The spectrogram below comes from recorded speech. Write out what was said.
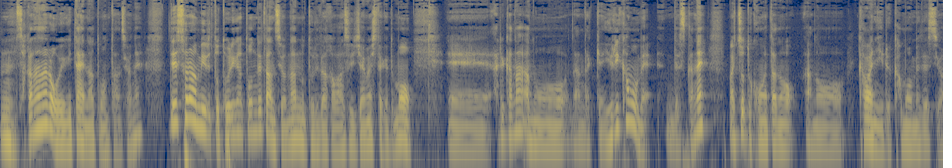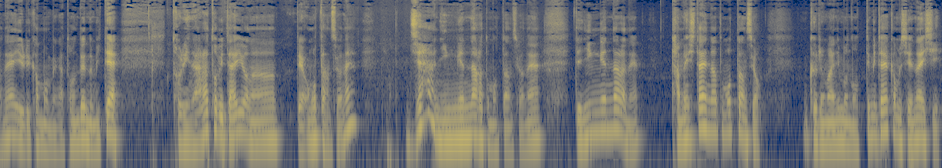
うん、魚なら泳ぎたいなと思ったんですよね。で、空を見ると鳥が飛んでたんですよ。何の鳥だか忘れちゃいましたけども、えー、あれかな、あの、なんだっけ、ユリカモメですかね。まあ、ちょっと小型の、あの、川にいるカモメですよね。ユリカモメが飛んでるの見て、鳥なら飛びたいよなって思ったんですよね。じゃあ人間ならと思ったんですよね。で、人間ならね、試したいなと思ったんですよ。車にも乗ってみたいかもしれないし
